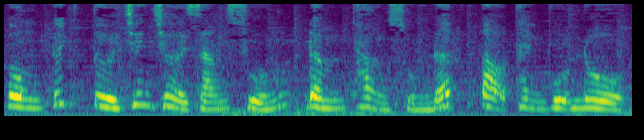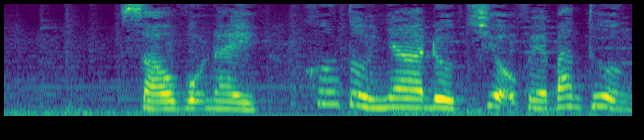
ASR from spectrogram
tung kích từ trên trời giáng xuống đâm thẳng xuống đất tạo thành vụ nổ. Sau vụ này, Khương Tử Nha được triệu về ban thưởng,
